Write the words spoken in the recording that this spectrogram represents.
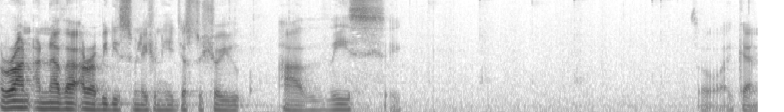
run another RBD simulation here just to show you this so I can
